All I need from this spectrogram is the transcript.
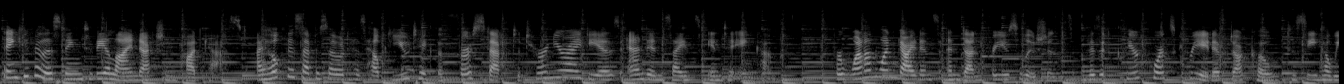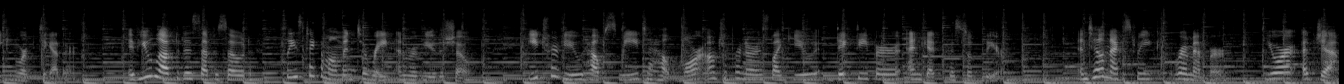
Thank you for listening to the Aligned Action Podcast. I hope this episode has helped you take the first step to turn your ideas and insights into income. For one on one guidance and done for you solutions, visit clearquartzcreative.co to see how we can work together. If you loved this episode, please take a moment to rate and review the show. Each review helps me to help more entrepreneurs like you dig deeper and get crystal clear. Until next week, remember, you're a gem.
